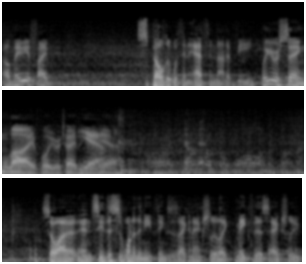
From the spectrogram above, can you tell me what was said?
Oh, maybe if I spelled it with an F and not a V. Well, you were saying live while you were typing. Yeah. Yeah. So I and see this is one of the neat things is I can actually like make this actually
